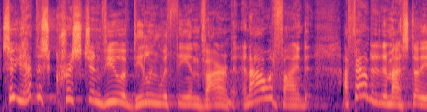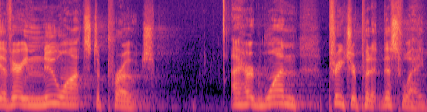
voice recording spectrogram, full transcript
So you have this Christian view of dealing with the environment, and I would find it, I found it in my study a very nuanced approach. I heard one preacher put it this way.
